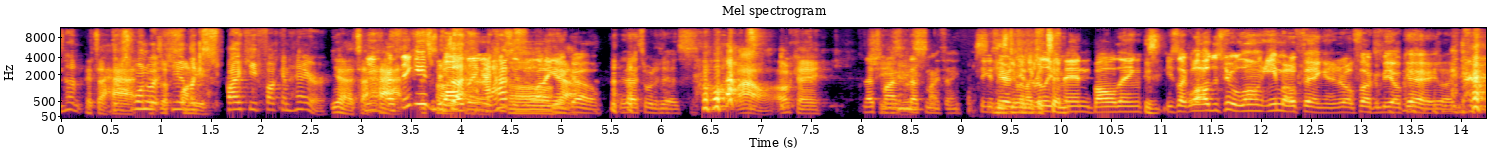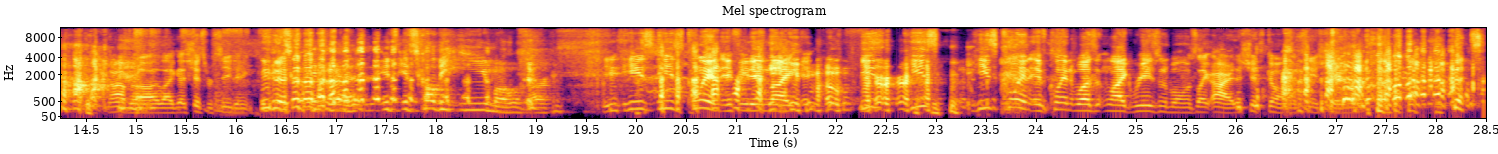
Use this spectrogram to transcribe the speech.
No, It's a there's hat. One with, a he had like spiky fucking hair. Yeah, it's a He- hat. I think he's It's balding and hat? he's just Oh, letting yeah. it go. That's what it is. Wow. Okay. That's my that's my thing. I think his He's hair is doing just like really Tim- thin, balding. He's- He's, like, well, I'll just do a long emo thing and it'll fucking be okay. Like, nah, bro, like that shit's receding. it's, it's, it's called the emo. Ver. He, he's he's Clint if he didn't like. He's, he's he's Clint if Clint wasn't like reasonable and was like, all right, this shit's going. that's,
